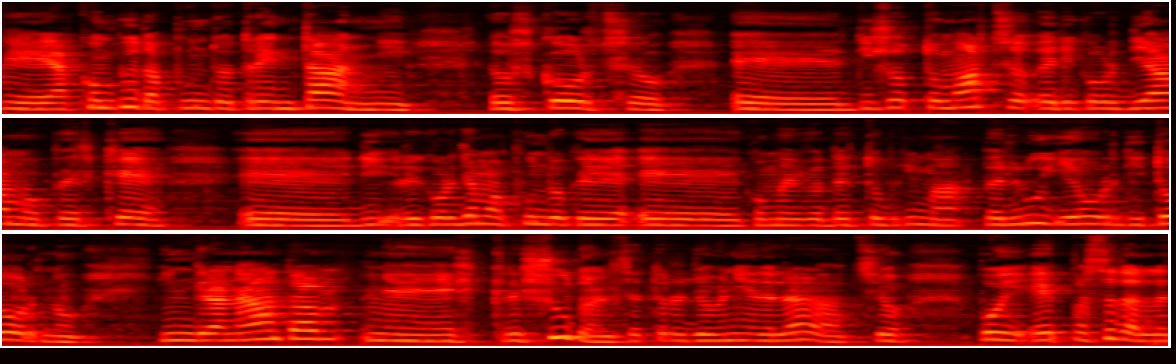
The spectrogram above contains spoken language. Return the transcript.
eh, ha compiuto appunto 30 anni lo scorso eh, 18 marzo e ricordiamo perché eh, di, ricordiamo appunto che eh, come vi ho detto prima per lui è un ritorno in Granata eh, è cresciuto nel settore giovanile della Lazio poi è passato alla,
